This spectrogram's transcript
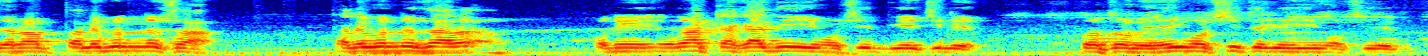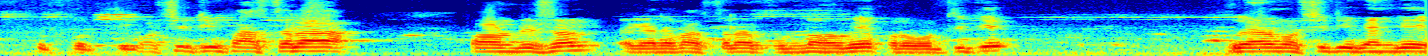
জনাব তালিবুন্নেসা তালিবুন্নেসা উনি ওনার টাকা দিয়ে এই মসজিদ দিয়েছিলেন প্রথমে। এই মসজিদ থেকে এই মসজিদের উৎপত্তি। মসজিদটি পাঁচতলা ফাউন্ডেশন এখানে পাঁচতলা পূর্ণ হবে পরবর্তীতে। পুরান মসজিদটি ভেঙে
